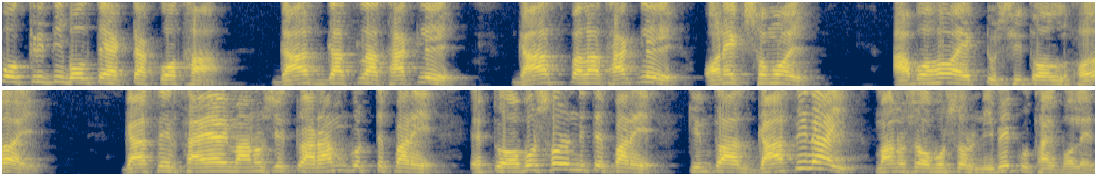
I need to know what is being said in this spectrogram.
প্রকৃতি বলতে একটা কথা গাছ গাছলা থাকলে, গাছপালা থাকলে অনেক সময় আবহাওয়া একটু শীতল হয়। গাছের ছায়ায় মানুষ একটু আরাম করতে পারে, একটু অবসর নিতে পারে কিন্তু আজ গাছই নাই। মানুষ অবসর নিবে কোথায় বলেন?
